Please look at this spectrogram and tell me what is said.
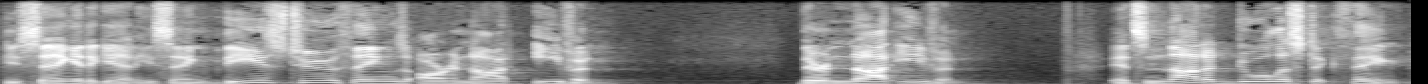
He's saying it again. He's saying these two things are not even. They're not even. It's not a dualistic thing.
